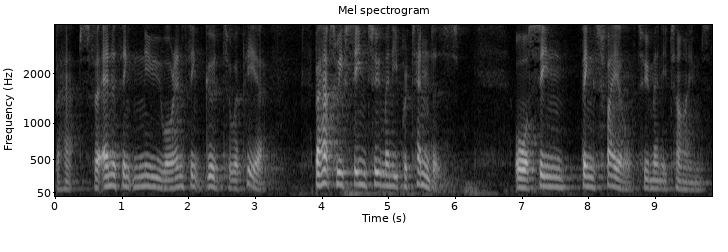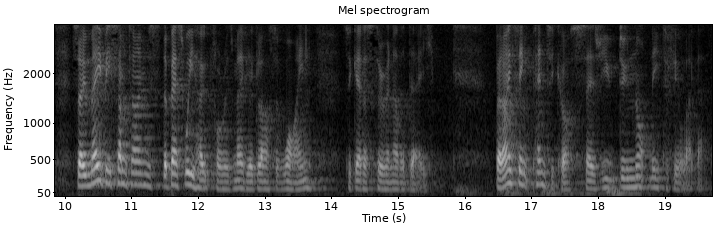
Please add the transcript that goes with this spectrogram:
perhaps, for anything new or anything good to appear. Perhaps we've seen too many pretenders or seen things fail too many times. So maybe sometimes the best we hope for is maybe a glass of wine to get us through another day. But I think Pentecost says you do not need to feel like that.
